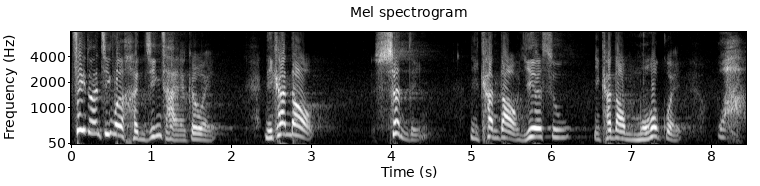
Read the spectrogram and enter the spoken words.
这段经文很精彩啊，各位，你看到圣灵，你看到耶稣，你看到魔鬼，哇，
